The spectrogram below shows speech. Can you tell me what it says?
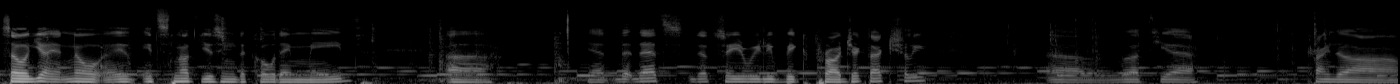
So yeah, no, it, it's not using the code I made. Uh, yeah, th- that's that's a really big project actually. Uh, but yeah, kinda,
